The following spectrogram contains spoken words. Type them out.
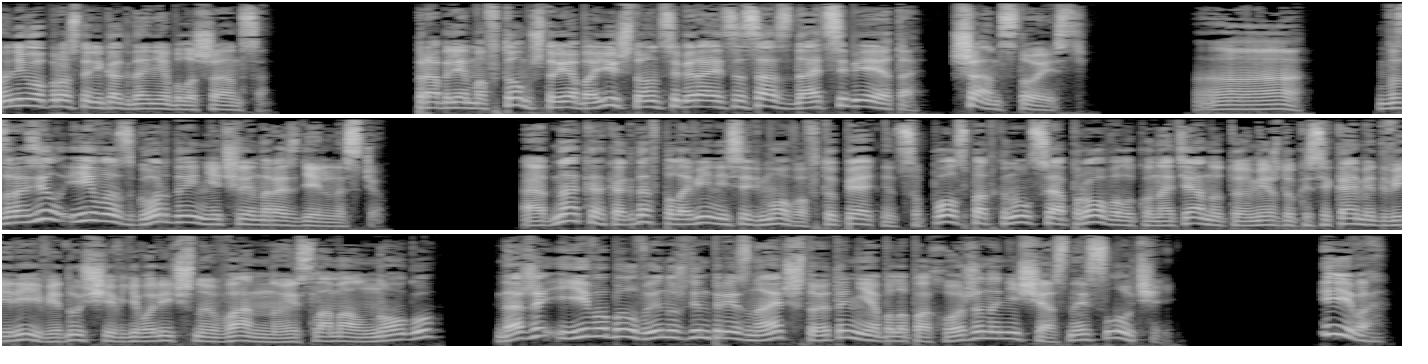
«У него просто никогда не было шанса. Проблема в том, что я боюсь, что он собирается создать себе это. Шанс, то есть». «А, -а, -а возразил Ива с гордой нечленораздельностью. Однако, когда в половине седьмого в ту пятницу Пол споткнулся о проволоку, натянутую между косяками двери, ведущей в его личную ванну, и сломал ногу, даже Ива был вынужден признать, что это не было похоже на несчастный случай. «Ива!» —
